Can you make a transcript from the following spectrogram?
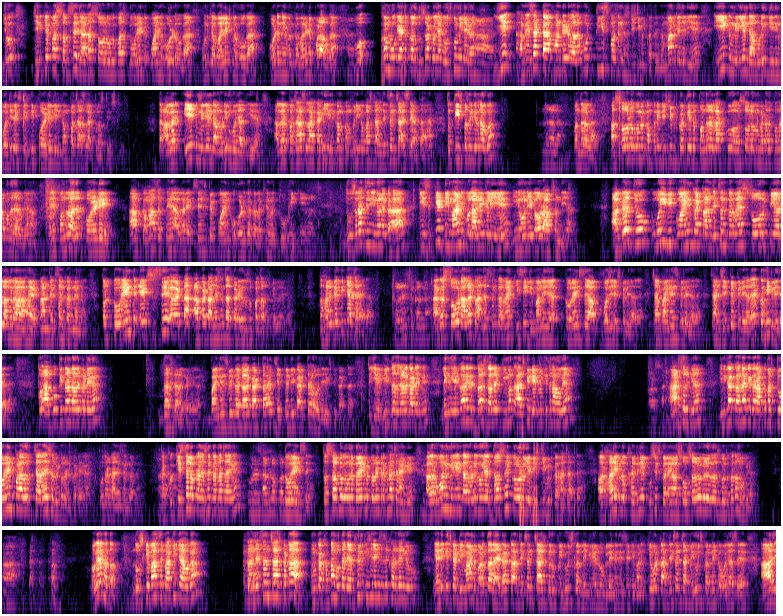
जो जिनके पास सबसे ज़्यादा सौ लोगों के पास टोरेंट क्वाइन होल्ड होगा उनके वॉलेट में होगा होल्ड नहीं उनके वॉलेट में पड़ा होगा वो कम हो गया तो कल दूसरा कोई जाएगा उसको मिलेगा। हाँ। ये हमेशा टॉप हंड्रेड वालों को तीस परसेंट में से डिस्ट्रीब्यूट करते रहेंगे। मान के चलिए एक मिलियन डाउनलोडिंग जिस दिन वज़ीर एक्स की थी पर डे की इनकम पचास लाख प्लस थी उसकी। तो अगर एक मिलियन डाउनलोडिंग हो जाती है अगर पचास लाख का ही इनकम कंपनी के पास ट्रांजेक्शन चार्ज से आता है तो तीस परसेंट कितना हुआ पंद्रह लाख। और सौ लोगों में कंपनी डिस्ट्रीब्यूट करती है तो पंद्रह लाख को अगर सौ लोगों में बैठा तो पंद्रह पंद्रह हज़ार हो गया ना। यानी पंद्रह हज़ार पर डे आप कमा सकते हैं अगर एक्सचेंज पे क्वाइन को होल्ड कर रखे हुए तो भी। दूसरा चीज़ इन्होंने कहा कि इसके डिमांड को लाने के लिए इन्होंने एक और ऑप्शन दिया। अगर जो कोई भी क्वाइन का ट्रांजेक्शन कर रहे हैं सौ रुपया लग रहा है ट्रांजेक्शन करने में तो टोरेंट एक्स से अगर आपका ट्रांजेक्शन चार्ज कटेगा तो उसमें पचास रुपया लगेगा। तो हर व्यक्ति क्या चाहेगा? टोरेंट से करना अगर सौ डॉलर ट्रांजेक्शन कर रहे हैं किसी भी मान लीजिए टोरेंट से आप वज़ीर पे ले जा रहे हैं चाहे बाइनेंस पे ले जा रहे हैं चाहे जेपे पे ले जा रहे हैं कहीं भी ले जा रहे हैं तो आपको कितना डॉलर कटेगा? दस डॉलर कटेगा। बाइनेंस भी दस डॉलर काटता है जेपे भी काटता है वज़ीर भी काटता है। तो ये भी दस डॉलर काटेंगे। लेकिन ये कह रहे हैं दस डॉलर कीमत आज के डेट में कितना हो गया? आठ सौ। रुपया। इनका कहना है कि अगर आपके पास टोरेंट पड़ा हुआ तो चार सौ का टोरेंट कटेगा। उतना ट्रांजेक्शन करने में तो किससे लोग ट्रांजेक्शन करना चाहेंगे? सब लोग टोरेंट से। तो सब लोग अपने बजट में टोरेंट रखना चाहेंगे। अगर वन मिलियन डाउनलोडिंग हो या दस करोड़ ये डिस्ट्रीब्यूट करना चाहते हैं और हर एक लोग खरीदने की कोशिश कर और सौ सौ लोग तो खत्म हो गया। हाँ। हो गया ना खत्म? तो उसके बाद से बाकी क्या होगा? ट्रांजेक्शन चार्ज कटा उनका खत्म होता गया फिर किसी न किसी से खरीदेंगे वो। यानी कि इसका डिमांड बढ़ता रहेगा ट्रांजेक्शन चार्ज के रूप में यूज़ करने के लिए लोग लेंगे तो इसलिए डिमांड केवल ट्रांजेक्शन चार्ज में यूज़ करने की वजह से आज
